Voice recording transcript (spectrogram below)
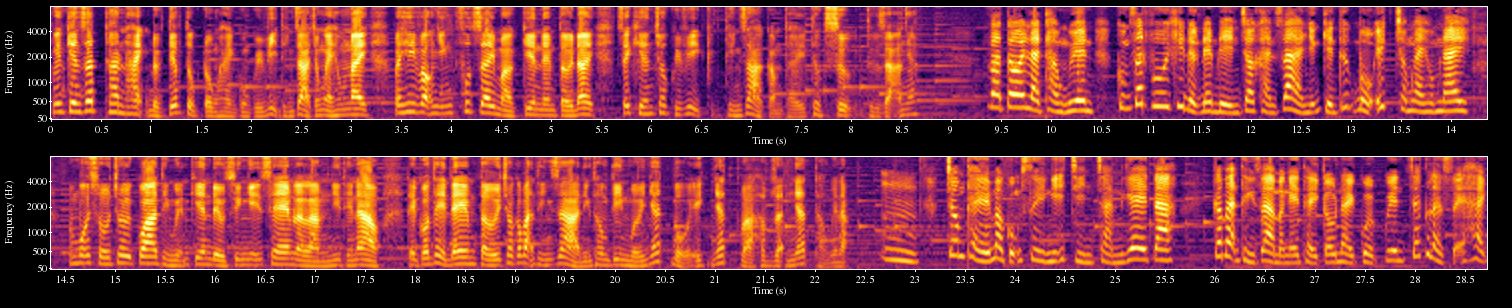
Nguyễn Kiên rất hân hạnh được tiếp tục đồng hành cùng quý vị thính giả trong ngày hôm nay và hy vọng những phút giây mà Kiên đem tới đây sẽ khiến cho quý vị thính giả cảm thấy thực sự thư giãn nhé. Và tôi là Thảo Nguyên, cũng rất vui khi được đem đến cho khán giả những kiến thức bổ ích trong ngày hôm nay. Mỗi số trôi qua thì Nguyễn Kiên đều suy nghĩ xem là làm như thế nào để có thể đem tới cho các bạn thính giả những thông tin mới nhất, bổ ích nhất và hấp dẫn nhất Thảo Nguyên ạ. Ừ, trông thế mà cũng suy nghĩ chín chắn ghê ta. Các bạn thính giả mà nghe thấy câu này của Quyên chắc là sẽ hạnh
